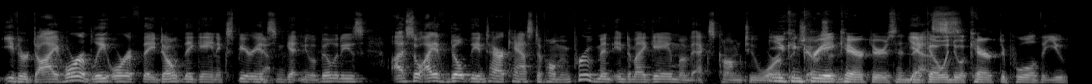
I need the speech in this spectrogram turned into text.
either die horribly, or if they don't, they gain experience Yeah. and get new abilities. Uh, so I have built the entire cast of Home Improvement into my game of XCOM 2 War you can create characters and they go into a character pool that you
